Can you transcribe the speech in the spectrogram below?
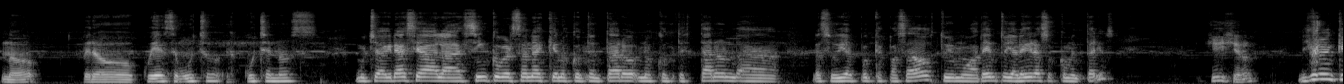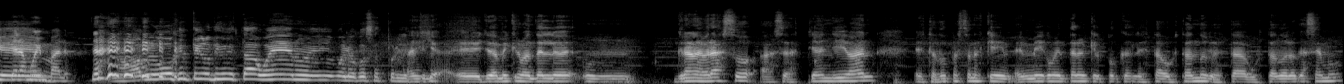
No, pero cuídense mucho, escúchenos. Muchas gracias a las cinco personas que nos contestaron, nos contestaron la, la subida del podcast pasado. Estuvimos atentos y alegres a sus comentarios. ¿Qué dijeron? Dijeron que. Era muy malo. No, pero hubo gente que nos dijo que estaba bueno y bueno, cosas por el Ahí estilo. dije, eh, yo también quiero mandarle un gran abrazo a Sebastián y Iván, estas dos personas que a mí me comentaron que el podcast les estaba gustando, que les estaba gustando lo que hacemos.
